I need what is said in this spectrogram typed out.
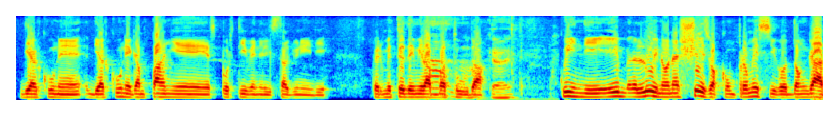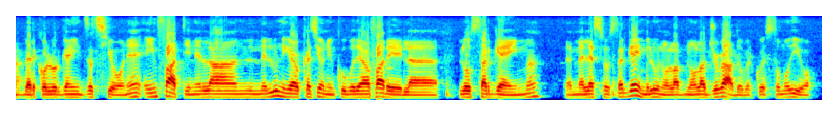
di alcune, di alcune campagne sportive negli Stati Uniti. Permettetemi la ah, battuta. Okay. Quindi lui non è sceso a compromessi con Don Garber, con l'organizzazione, e infatti nella, nell'unica occasione in cui poteva fare il, lo Star Game, l'MLS All Star Game, lui non l'ha, non l'ha giocato per questo motivo.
